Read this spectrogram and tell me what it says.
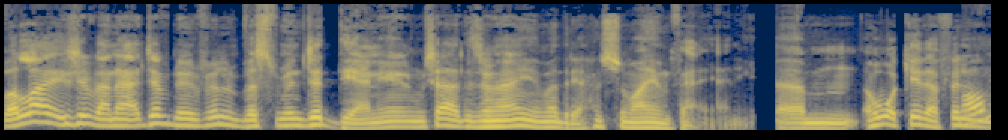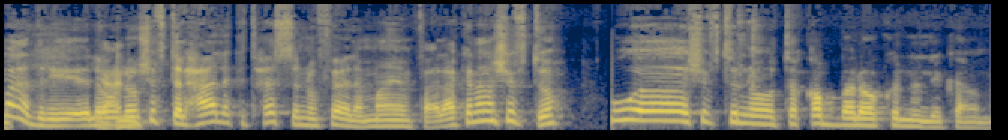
والله شوف أنا عجبني الفيلم بس من جد يعني المشاهدة الجماعية ما أدري أحسه ما ينفع يعني هو كذا فيلم هو ما أدري لو يعني- لو شفت لحالك تحس إنه فعلا ما ينفع لكن أنا شفته وشفت إنه تقبلوا كل اللي كانوا.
